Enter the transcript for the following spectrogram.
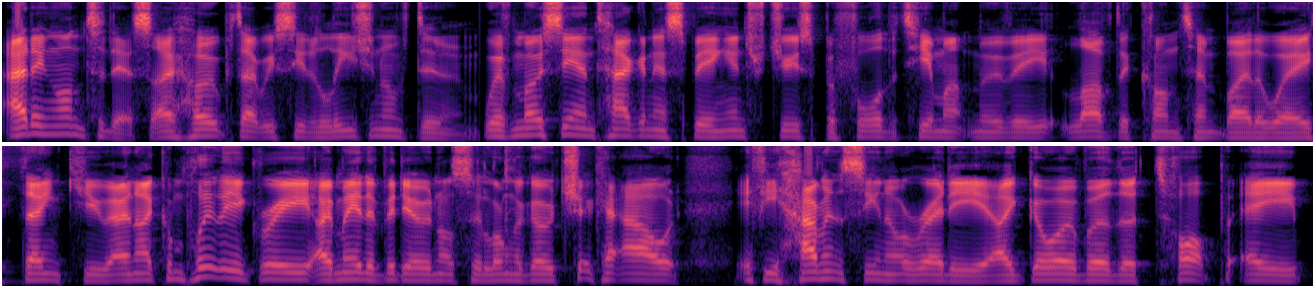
Adding on to this, I hope that we see the Legion of Doom, with most of the antagonists being introduced before the team up movie. Love the content, by the way. Thank you. And I completely agree. I made a video not so long ago. Check it out. If you haven't seen it already, I go over the top eight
